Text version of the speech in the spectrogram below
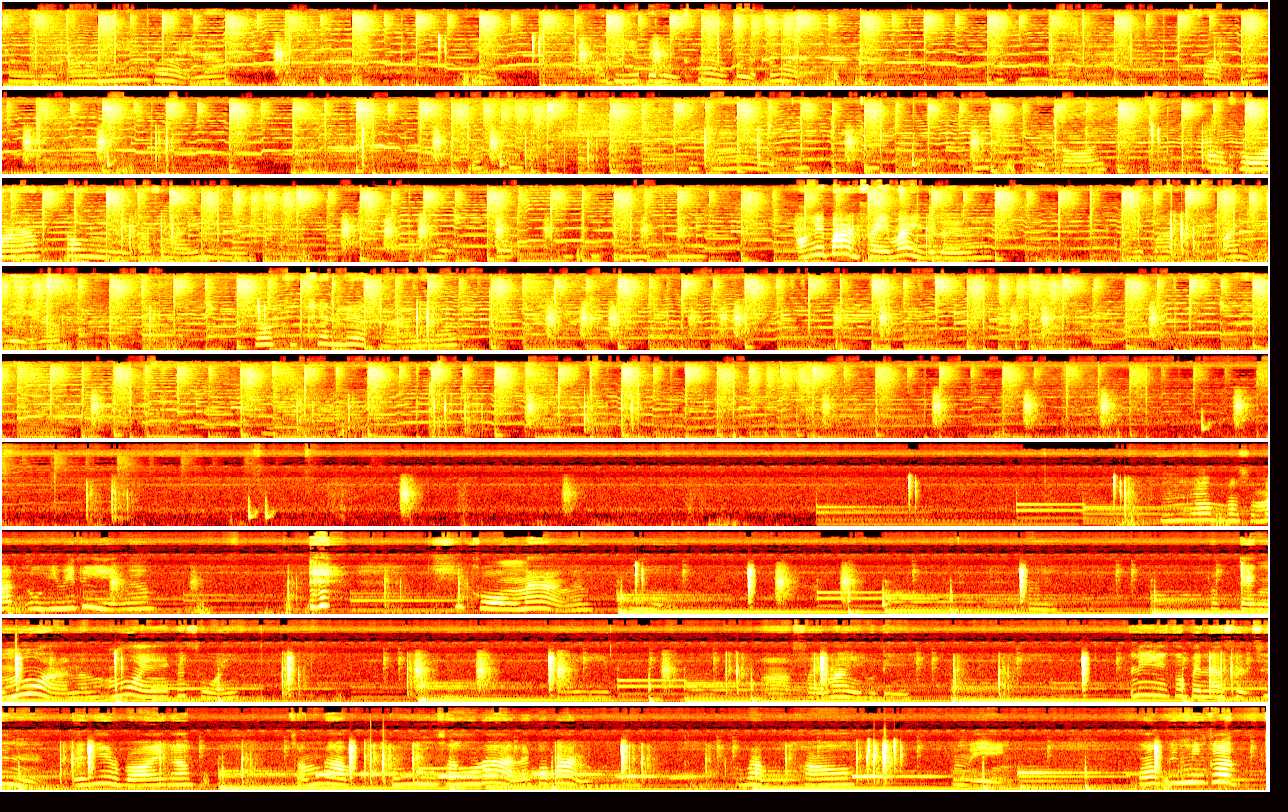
เออเอานี้ด้วยนะเอาดีเป็นหนึ่งเครื่องเปิดด้วย เอาให้บ้านไฟไหม้ไปเลยนะเอาให้บ้านไฟไหม้ไปเลยนะเฮลคิทเช่นเรียกหาแล้ว เราสามารถดูทีวีได้อีกนะครับขี้โกงมากนะครับอืมตกแต่งมั่วนะมั่วยังไงก็สวยไปอีกอ่าไฟไหม้พอดี นี่ก็เป็นอันเสร็จสิ้นไปนที่เรียบร้อยครับสำหรับคุณลุงซากุระและก็บ้านสำหรับเขา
